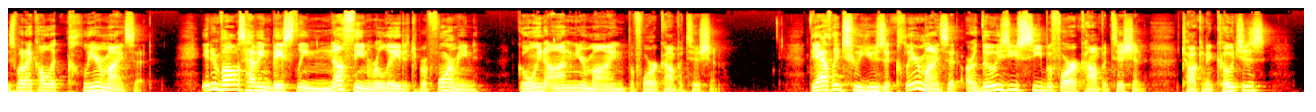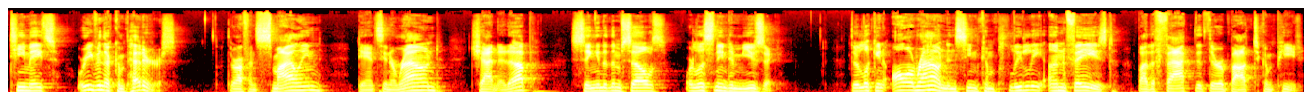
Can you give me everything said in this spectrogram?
is what I call a clear mindset. It involves having basically nothing related to performing going on in your mind before a competition. The athletes who use a clear mindset are those you see before a competition, talking to coaches, teammates, or even their competitors. They're often smiling, dancing around, chatting it up, singing to themselves, or listening to music. They're looking all around and seem completely unfazed by the fact that they're about to compete.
